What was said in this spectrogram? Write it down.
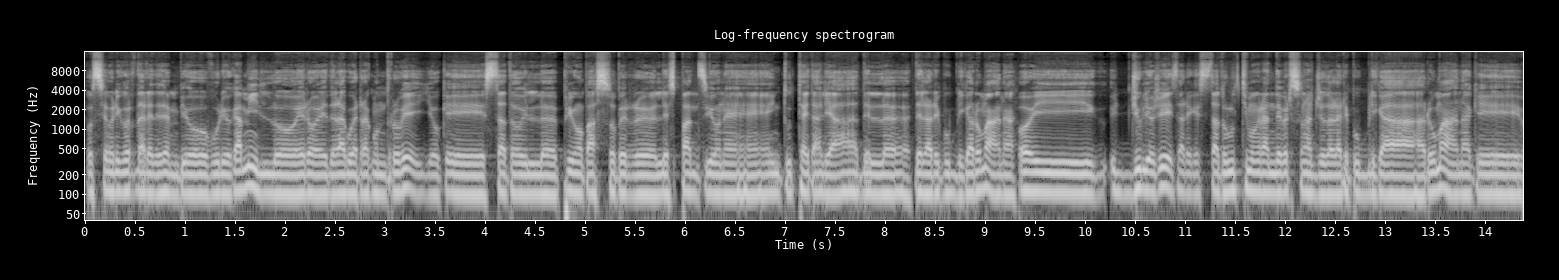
Possiamo ricordare ad esempio Furio Camillo, eroe della guerra contro Veglio, che è stato il primo passo per l'espansione in tutta Italia del- della Repubblica Romana. Poi Giulio Cesare, che è stato l'ultimo grande personaggio della Repubblica Romana, che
